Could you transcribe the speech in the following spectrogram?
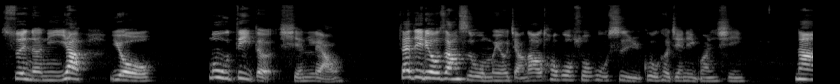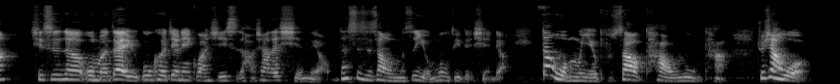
所以呢，你要有目的的闲聊。在第六章时，我们有讲到透过说故事与顾客建立关系。那其实呢，我们在与顾客建立关系时，好像在闲聊，但事实上我们是有目的的闲聊。但我们也不是要套路他。就像我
